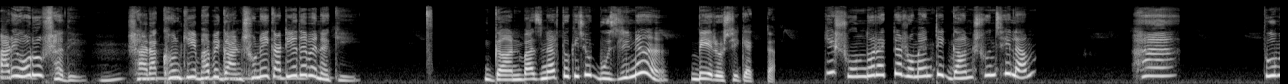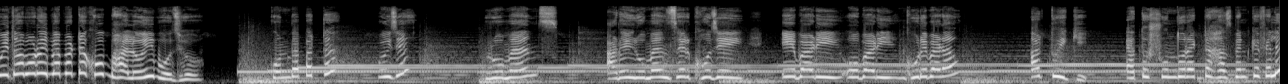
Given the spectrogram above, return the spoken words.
আরে ওরূপ সাদি সারাক্ষণ কি এভাবে গান শুনেই কাটিয়ে দেবে নাকি? গান বাজনার তো কিছু বুঝলি না? বেরসিক একটা। কি সুন্দর একটা রোম্যান্টিক গান শুনছিলাম। হ্যাঁ তুমি তো আবার ওই ব্যাপারটা খুব ভালোই বোঝো। কোন ব্যাপারটা? ওই যে রোম্যান্স আর ওই রোম্যান্সের খোঁজেই এ বাড়ি ও বাড়ি ঘুরে বেড়াও। আর তুই কি? এত সুন্দর একটা হাজবেন্ডকে ফেলে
